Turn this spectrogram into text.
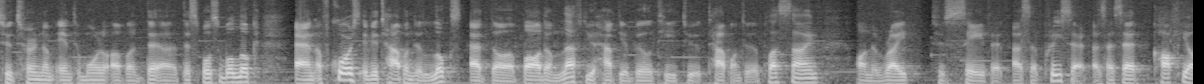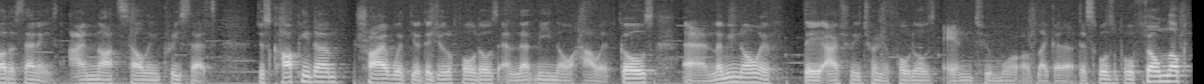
to turn them into more of a uh, disposable look. And of course, if you tap on the looks at the bottom left, you have the ability to tap onto the plus sign on the right to save it as a preset. As I said, copy all the settings. I'm not selling presets. Just copy them, try with your digital photos and let me know how it goes. And let me know if they actually turn your photos into more of like a disposable film look.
